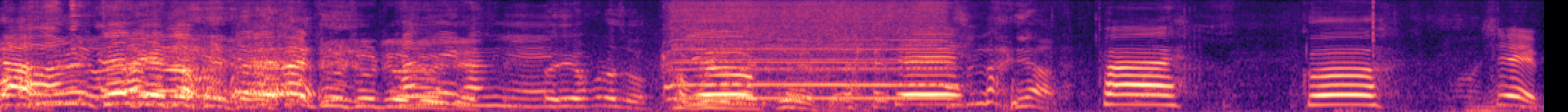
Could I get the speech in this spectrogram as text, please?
야, 돼, 돼, 돼, 돼. 줘, 줘, 줘, 줘. 가능해 가능해 이거 풀어줘. 7, 8, 9, 10.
